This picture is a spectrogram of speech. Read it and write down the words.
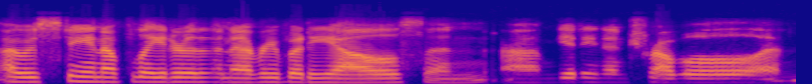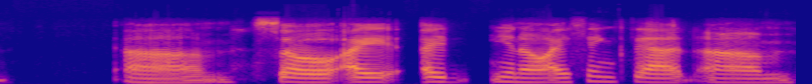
I was staying up later than everybody else and um, getting in trouble. And um, so I, I, you know, I think that, um,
